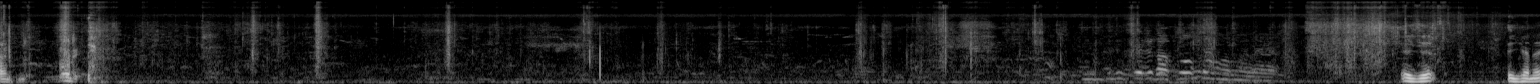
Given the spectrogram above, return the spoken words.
আর এই যে এইখানে।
